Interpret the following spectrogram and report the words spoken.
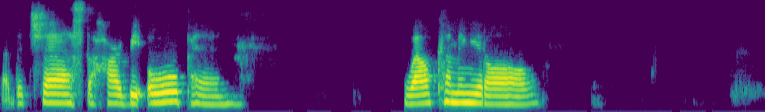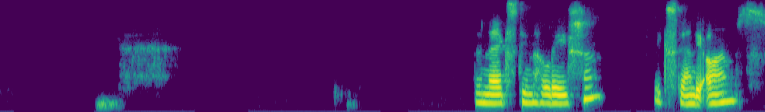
let the chest, the heart be open, welcoming it all. The next inhalation, extend the arms,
